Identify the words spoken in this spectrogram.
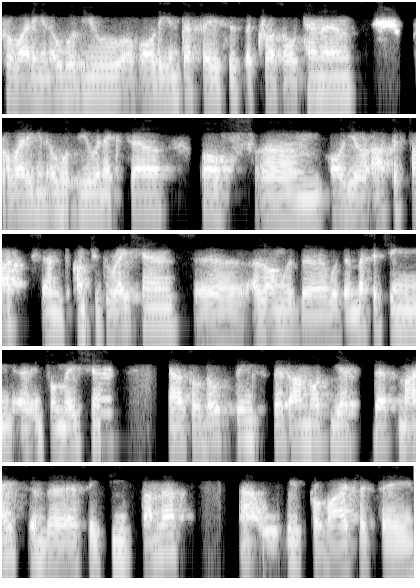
providing an overview of all the interfaces across all tenants, providing an overview in Excel of um, all your artifacts and configurations, uh, along with the with the messaging uh, information yeah, so those things that are not yet that nice in the SAP standard, uh, we, we provide, let's say,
